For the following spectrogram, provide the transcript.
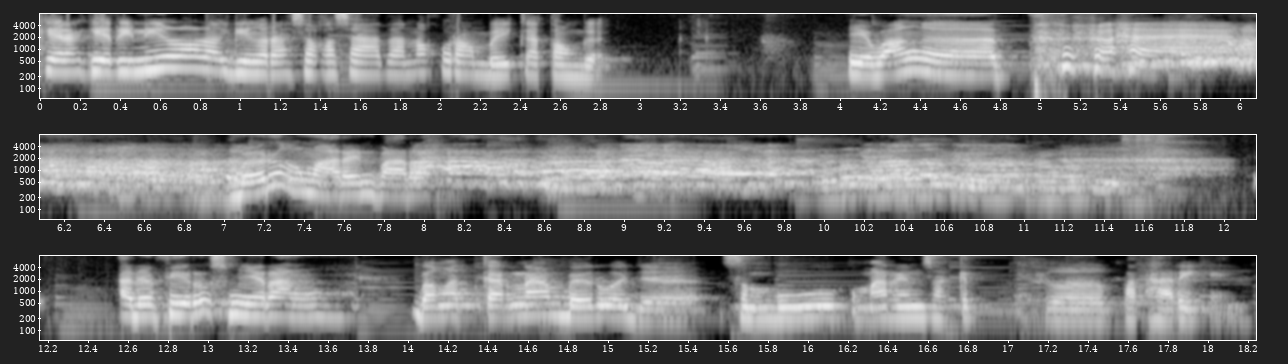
akhir-akhir ini lo lagi ngerasa kesehatan lo kurang baik atau enggak? Iya banget. Baru kemarin parah. Ada virus menyerang. banget karena baru aja sembuh kemarin sakit eh, empat hari kayaknya.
